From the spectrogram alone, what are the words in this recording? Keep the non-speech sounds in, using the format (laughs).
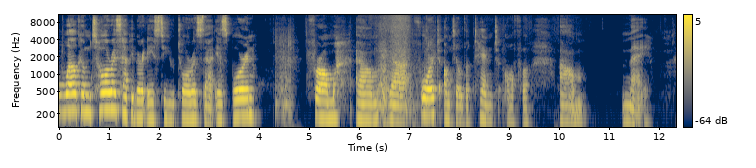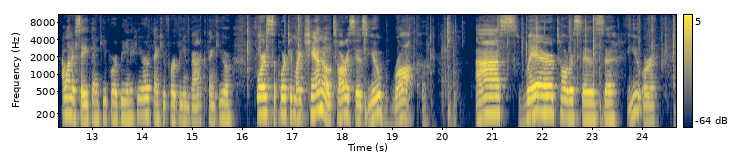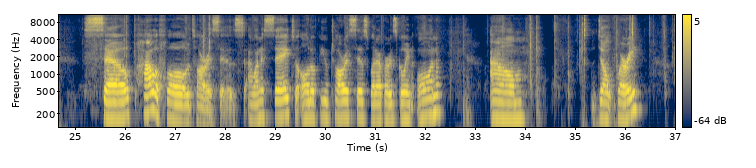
Welcome, Taurus. Happy birthdays to you, Taurus, that is born from um, the 4th until the 10th of um, May. I want to say thank you for being here. Thank you for being back. Thank you for supporting my channel. Tauruses, you rock. I swear, Tauruses, uh, you are so powerful, Tauruses. I want to say to all of you Tauruses, whatever is going on, um, don't worry.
